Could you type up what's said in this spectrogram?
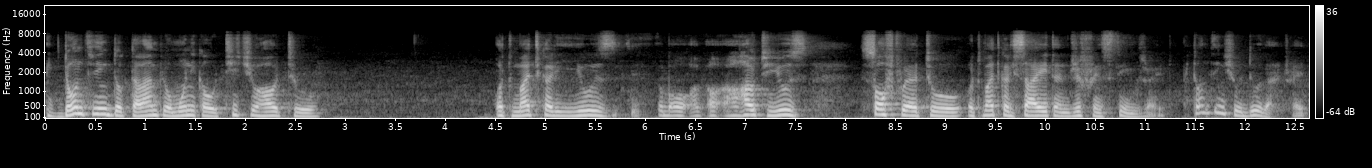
I don't think Dr. Lampi or Monica will teach you how to automatically use, or, how to use software to automatically cite and reference things, right? I don't think she'll do that, right?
